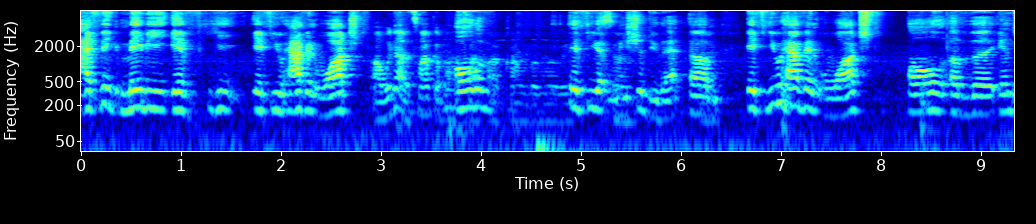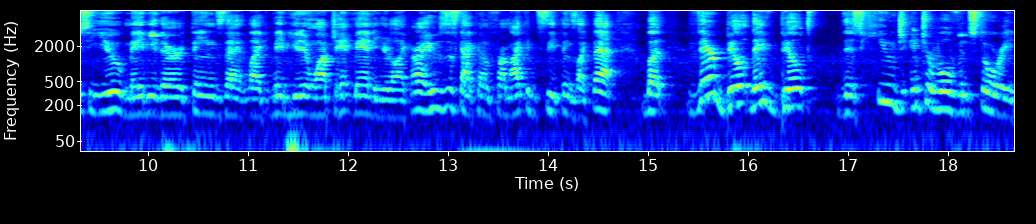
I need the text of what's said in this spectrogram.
I think maybe if he if you haven't watched Oh, we gotta talk about All of- five comic book movies. if you So- we should do that. Um, if you haven't watched all of the MCU, maybe there are things that like maybe you didn't watch Ant Man and you're like, all right, who's this guy coming from? I can see things like that. But they're built. They've built this huge interwoven story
